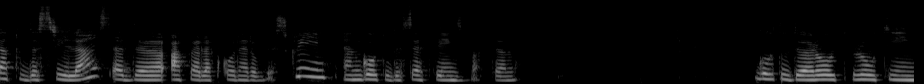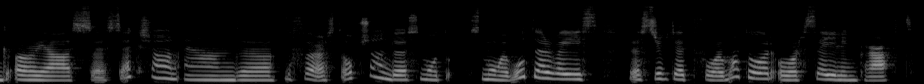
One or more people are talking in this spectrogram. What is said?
Tap to the three lines at the upper left corner of the screen and go to the settings button. Go to the routing areas uh, section and uh, the first option, the small, small waterways restricted for motor or sailing craft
